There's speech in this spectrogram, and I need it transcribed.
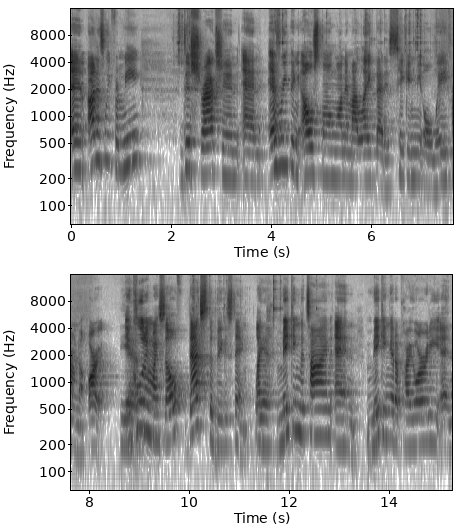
And honestly, for me, distraction and everything else going on in my life that is taking me away from the art, Yeah. including myself, that's the biggest thing. Like Yeah. making the time and making it a priority and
